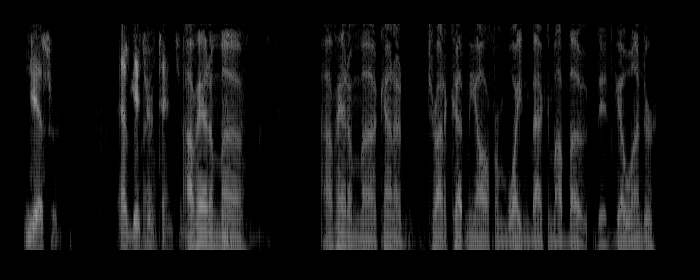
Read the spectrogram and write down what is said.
Yes, sir. That'll get your attention. I've had them. Uh, I've had them uh, kind of try to cut me off from wading back to my boat. They'd go under.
